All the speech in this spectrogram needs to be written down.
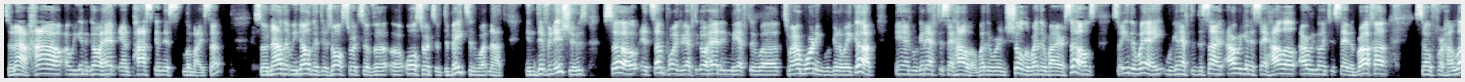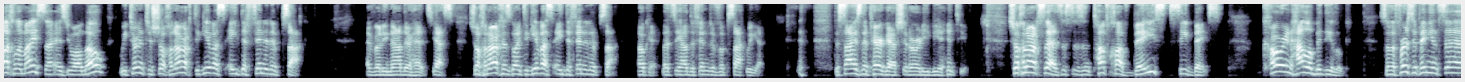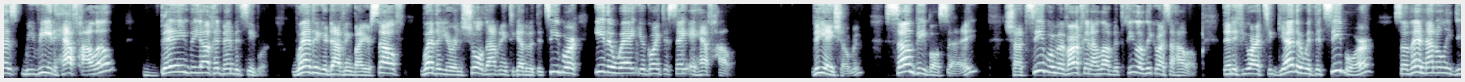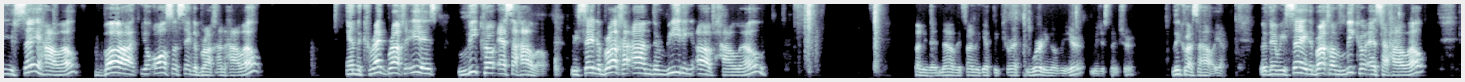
So now, how are we going to go ahead and paskin this lemaisa? So now that we know that there's all sorts of uh, uh, all sorts of debates and whatnot in different issues, so at some point we have to go ahead and we have to uh, tomorrow morning we're going to wake up and we're going to have to say Hallel, whether we're in shul or whether by ourselves. So either way, we're going to have to decide: Are we going to say Hallel? Are we going to say the bracha? So for halach lemaisa, as you all know, we turn to Shulchan Aruch to give us a definitive psak. Everybody nod their heads. Yes, Shulchan Aruch is going to give us a definitive psak. Okay, let's see how definitive a psak we get. the size of the paragraph should already be a hint to you. Shulchan Aruch says this is in Tafchav base, Siv base. Korin Hallel b'diluk. So the first opinion says we read half Hallel, bein b'yachid ben b'tzibur. Whether you're davening by yourself, whether you're in shul davening together with the tzibur, either way, you're going to say a half Hallel. V'yeshomin. Some people say shatzibur mevarchin Allah b'tchila likras Hallel. That if you are together with the tzibur, so then not only do you say Hallel, but you'll also say the bracha on Hallel. And the correct bracha is likro es. We say the bracha on the reading of Hallel. Funny that now they finally get the correct wording over here. Let me just make sure. Likro es Hallel, yeah. But then we say the bracha of likro es Hallel.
